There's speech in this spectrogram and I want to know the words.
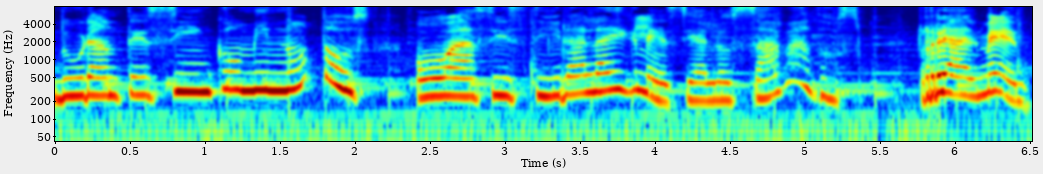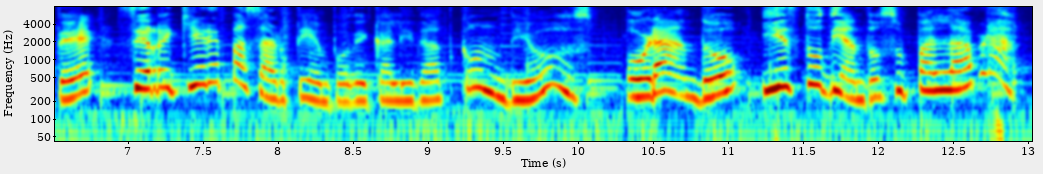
durante cinco minutos o asistir a la iglesia los sábados. Realmente se requiere pasar tiempo de calidad con Dios, orando y estudiando su palabra.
